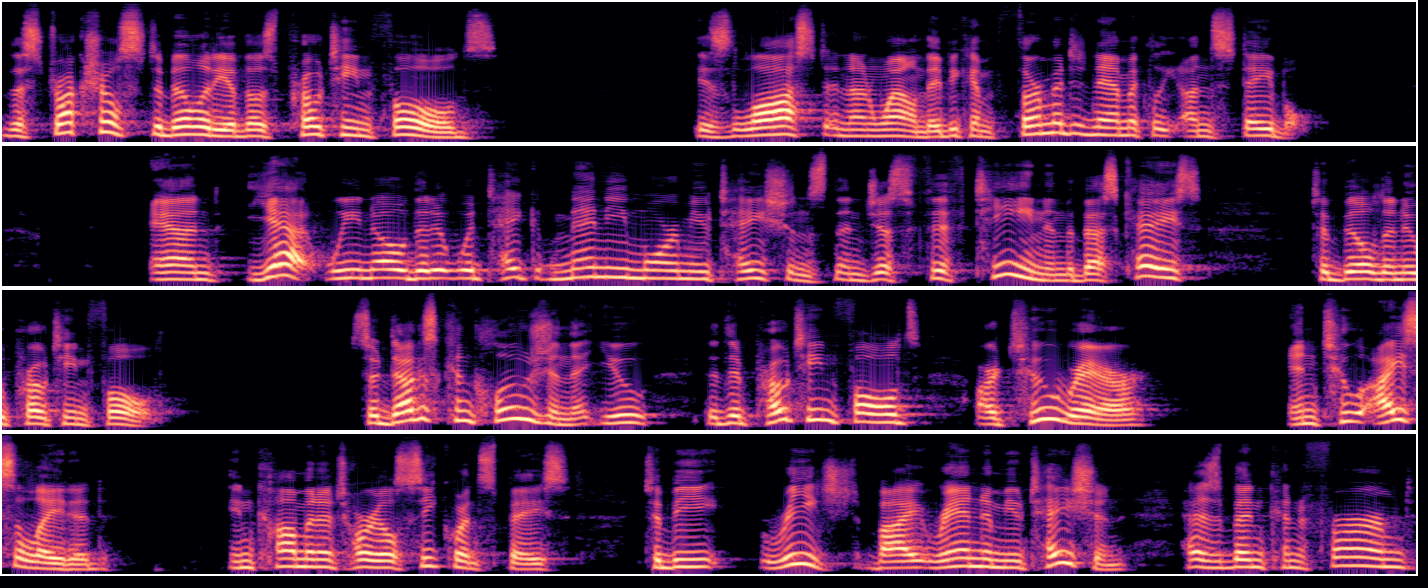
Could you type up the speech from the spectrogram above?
the structural stability of those protein folds is lost and unwound. They become thermodynamically unstable. And yet, we know that it would take many more mutations than just 15 in the best case to build a new protein fold. So Doug's conclusion that, you, that the protein folds are too rare and too isolated in combinatorial sequence space to be reached by random mutation has been confirmed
